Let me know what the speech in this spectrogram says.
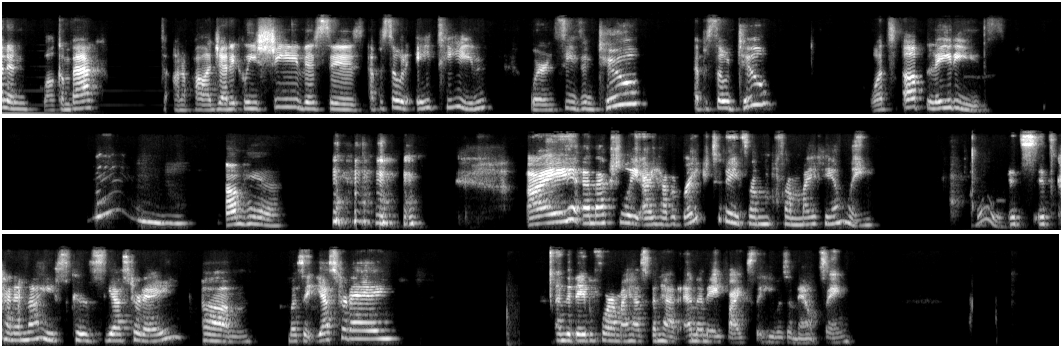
Everyone, and welcome back to Unapologetically She. This is episode 18. We're in season two, episode two. What's up, ladies? I'm here. I am actually I have a break today from from my family. Oh, It's it's kind of nice because yesterday, um, was it yesterday? And the day before, my husband had MMA fights that he was announcing.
